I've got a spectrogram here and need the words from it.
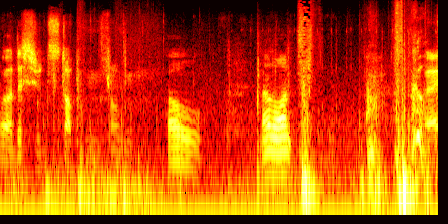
Well, this should stop them from. Oh, another one. Hey,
